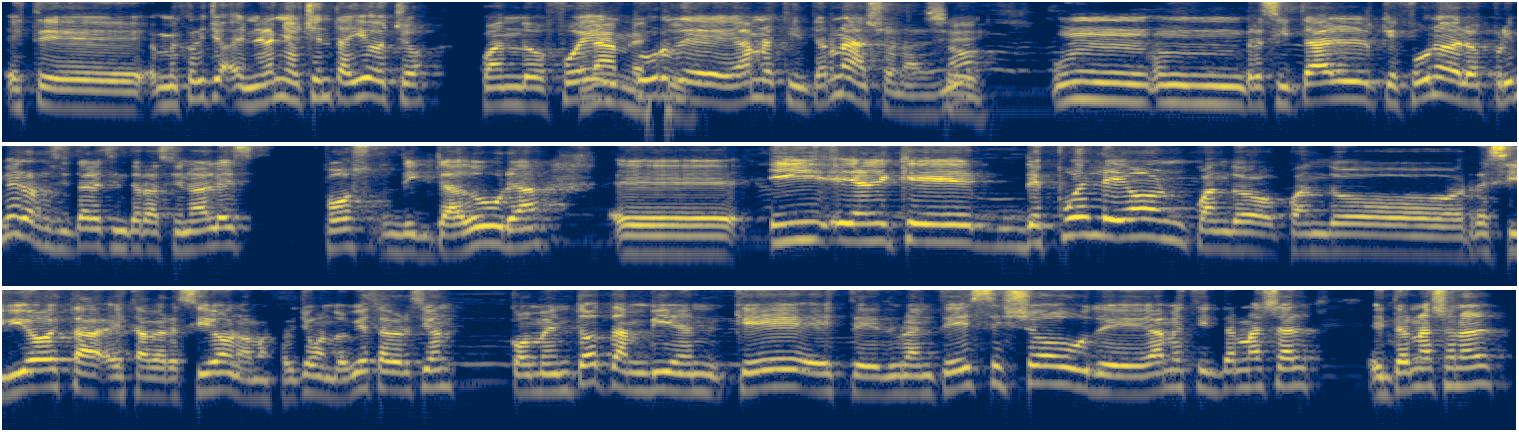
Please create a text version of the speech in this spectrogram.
este, mejor dicho, en el año 88, cuando fue el tour de Amnesty International, Sí. ¿no? Un, un recital que fue uno de los primeros recitales internacionales post dictadura eh, y en el que después León cuando, cuando recibió esta, esta versión o mejor dicho cuando vio esta versión comentó también que este, durante ese show de Amnesty International, International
